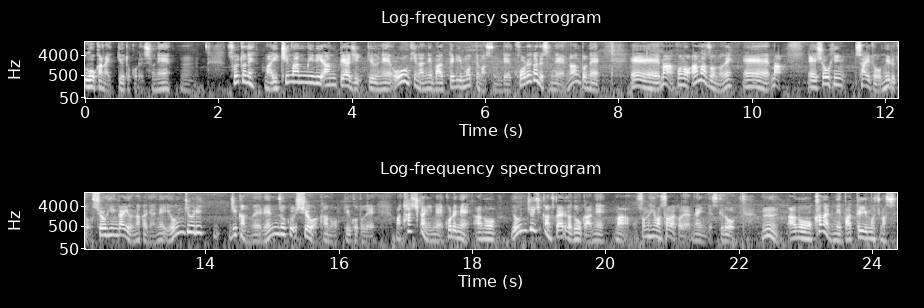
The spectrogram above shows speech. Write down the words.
動かないっていうところですよね。うん。それとね、まあ、1万ミリアンペア時っていうね、大きなね、バッテリー持ってますんで、これがですね、なんとね、えー、まあ、この Amazon のね、えー、まあ、え、商品サイトを見ると、商品概要の中にはね、40時間のね、連続使用が可能ということで、まあ、確かにね、これね、あの、40時間使えるかどうかはね、まあ、その辺は定かではないんですけど、うん、あの、かなりね、バッテリー持ちます。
